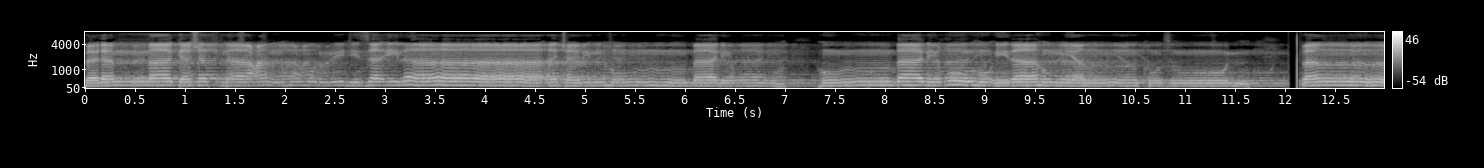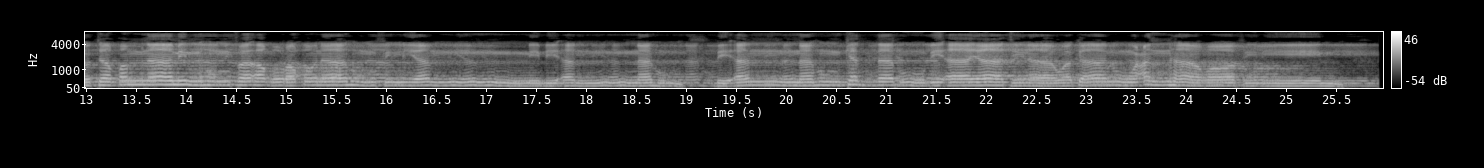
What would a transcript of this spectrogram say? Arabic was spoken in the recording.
فلما كشفنا عنهم الرجز إلى أجل هم بالغوه هم بالغوه إذا هم ينكثون. فانتقمنا منهم فأغرقناهم في اليم بأنهم, بأنهم كذبوا بآياتنا وكانوا عنها غافلين.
